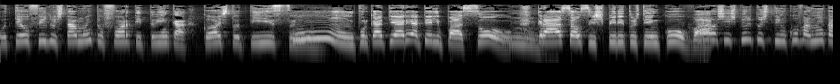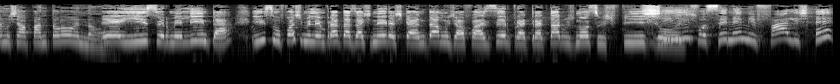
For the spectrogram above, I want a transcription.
O teu filho está muito forte, Twinka. Gosto disso. Hum, porque a tiareia até lhe passou. Hum. Graças aos espíritos de Incuba. Os espíritos de Incuba nunca nos apantonam. É isso, Ermelinda. Isso faz-me lembrar das asneiras que andamos a fazer para tratar os nossos filhos. Sim, você nem me fales, hein?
